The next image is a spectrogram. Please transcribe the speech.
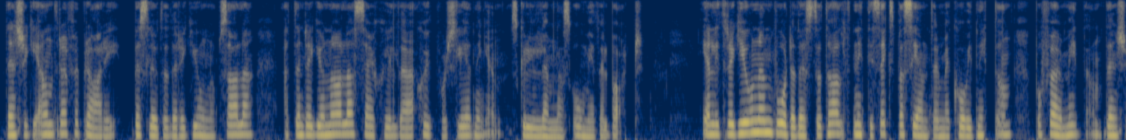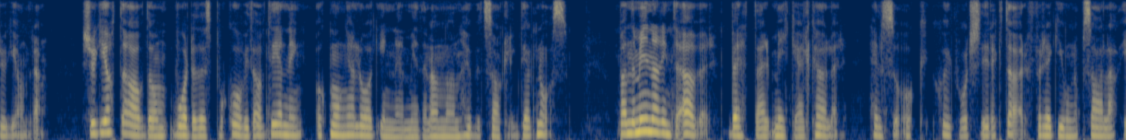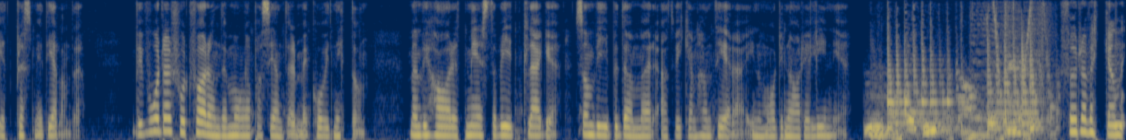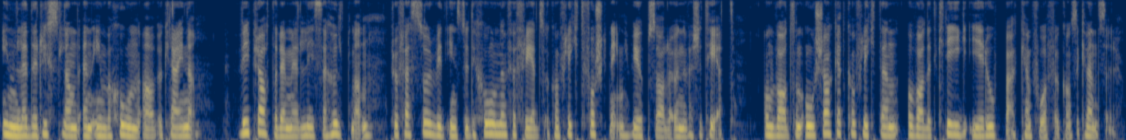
Den 22 februari beslutade Region Uppsala att den regionala särskilda sjukvårdsledningen skulle lämnas omedelbart. Enligt regionen vårdades totalt 96 patienter med covid-19 på förmiddagen den 22. 28 av dem vårdades på covidavdelning och många låg inne med en annan huvudsaklig diagnos. Pandemin är inte över, berättar Mikael Köhler, hälso och sjukvårdsdirektör för Region Uppsala i ett pressmeddelande. Vi vårdar fortfarande många patienter med covid-19 men vi har ett mer stabilt läge som vi bedömer att vi kan hantera inom ordinarie linje. Förra veckan inledde Ryssland en invasion av Ukraina. Vi pratade med Lisa Hultman, professor vid institutionen för freds och konfliktforskning vid Uppsala universitet om vad som orsakat konflikten och vad ett krig i Europa kan få för konsekvenser.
